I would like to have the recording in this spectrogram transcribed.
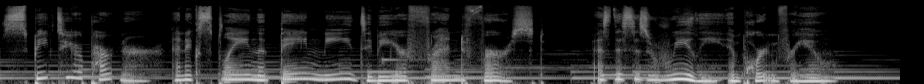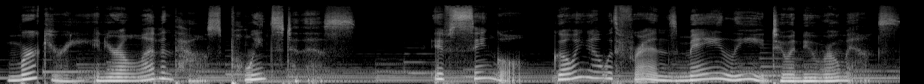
speak to your partner and explain that they need to be your friend first, as this is really important for you. Mercury in your 11th house points to this. If single, going out with friends may lead to a new romance.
